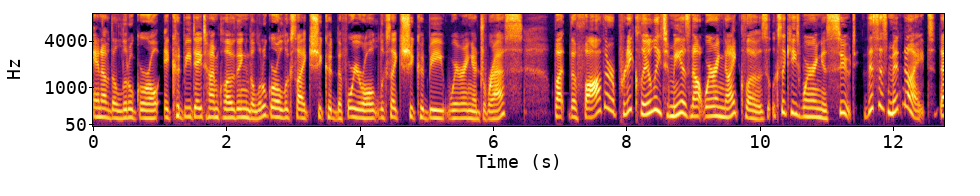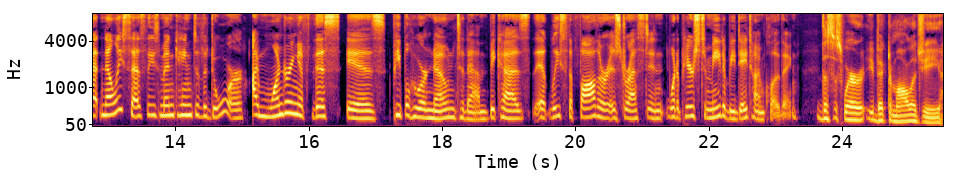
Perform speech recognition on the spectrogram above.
and of the little girl. It could be daytime clothing. The little girl looks like she could, the four year old looks like she could be wearing a dress. But the father, pretty clearly to me, is not wearing night clothes. It looks like he's wearing his suit. This is midnight that Nellie says these men came to the door. I'm wondering if this is people who are known to them because at least the father is dressed in what appears to me to be daytime clothing. This is where victimology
